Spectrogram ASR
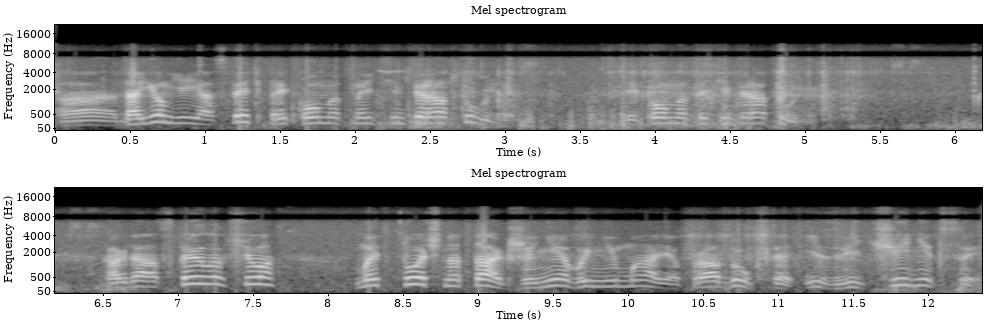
э, даем ей остыть при комнатной температуре. При комнатной температуре. Когда остыло все, мы точно так же, не вынимая продукта из ветчиницы,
